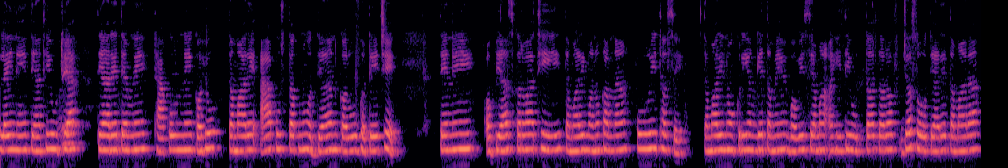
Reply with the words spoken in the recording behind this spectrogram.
લઈને ત્યાંથી ઉઠ્યા. ત્યારે તેમણે ઠાકુરને કહ્યું, તમારે આ પુસ્તકનું અધ્યયન કરવું ઘટે છે. તેને અભ્યાસ કરવાથી તમારી મનોકામના પૂરી થશે. તમારી નોકરી અંગે તમે ભવિષ્યમાં અહીંથી ઉત્તર તરફ જશો ત્યારે તમારા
